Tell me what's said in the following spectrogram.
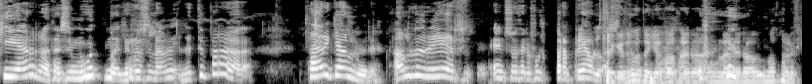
pjera þessum mótmæli rosalega vel, þetta er bara það er ekki alvöru, alvöru er eins og þegar fólk bara brjálast Þeir ekki, þú veit ekki að fá þær með þér á mótmælið.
